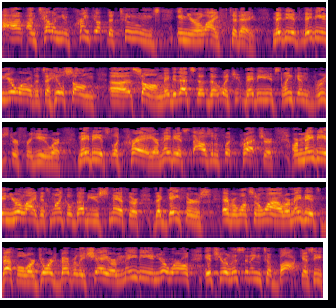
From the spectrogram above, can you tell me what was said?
I, I'm telling you, crank up the tunes in your life today. Maybe it, maybe in your world it's a Hillsong uh, song. Maybe that's the, the what you. Maybe it's Lincoln Brewster for you, or maybe it's Lecrae, or maybe it's Thousand Foot Krutch, or or maybe in your life it's Michael W. Smith or the Gaithers every once in a while, or maybe it's Bethel or George Beverly Shea, or maybe in your world it's you're listening to Bach as he,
